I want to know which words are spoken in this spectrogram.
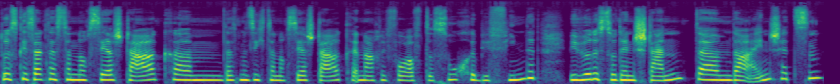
Du hast gesagt, dass dann noch sehr stark, ähm, dass man sich dann noch sehr stark nach wie vor auf der Suche befindet. Wie würdest du den Stand ähm, da einschätzen?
